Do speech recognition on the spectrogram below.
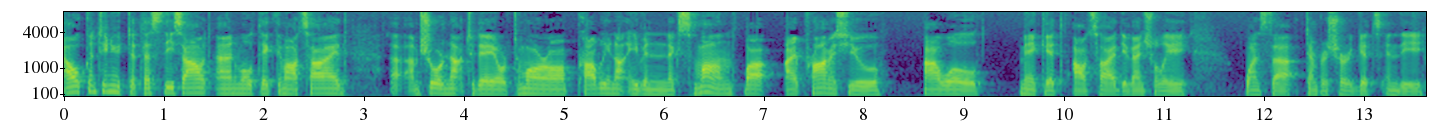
I'll continue to test these out and we'll take them outside. Uh, I'm sure not today or tomorrow, probably not even next month, but I promise you I will make it outside eventually once the temperature gets in the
